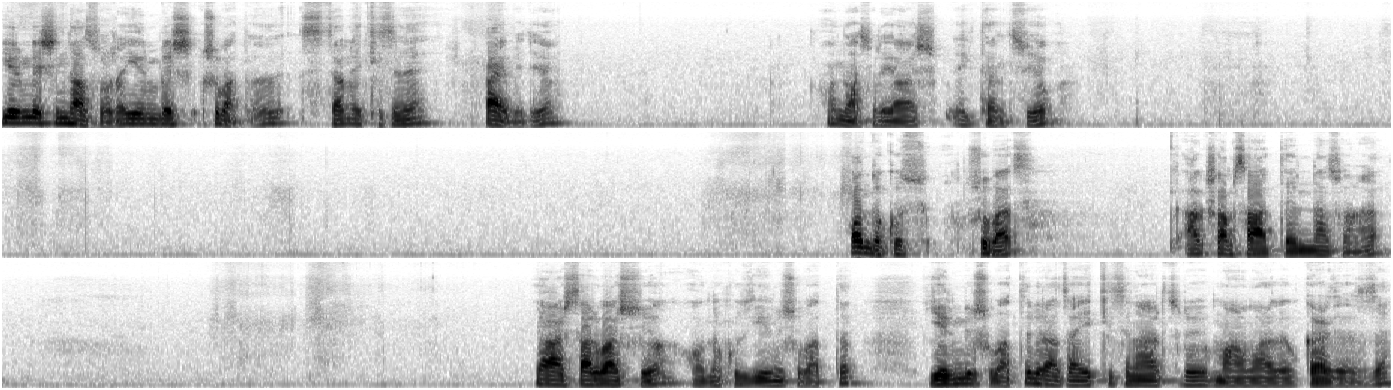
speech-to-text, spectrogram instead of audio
25'inden sonra 25 Şubat'ta sistem etkisini kaybediyor. Ondan sonra yağış beklentisi yok. ...19 Şubat... ...akşam saatlerinden sonra... ...yağışlar başlıyor... ...19-20 Şubat'ta... ...21 Şubat'ta biraz daha etkisini artırıyor... ...Marmara ve Karadeniz'de...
